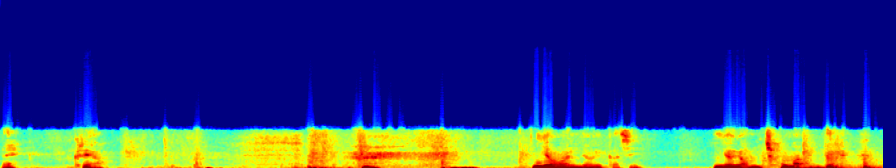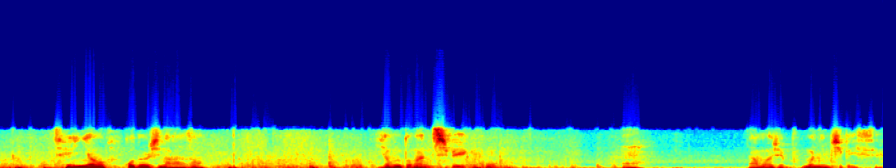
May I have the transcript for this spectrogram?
네, 그래요. 흠. 인형은 여기까지. 인형이 엄청 많은데, 제 인형 갖고 놀진 않아서, 이 정도만 집에 있고, 네. 나머지 부모님 집에 있어요.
